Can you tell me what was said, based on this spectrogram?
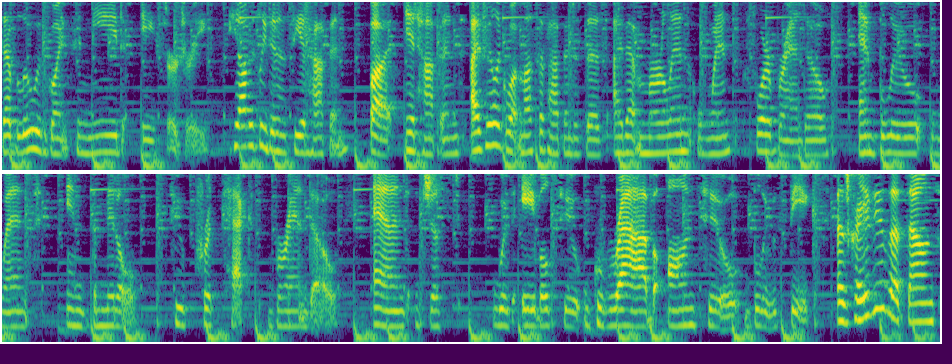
that Blu was going to need a surgery. He obviously didn't see it happen, but it happened. I feel like what must have happened is this. I bet Merlin went for Brando and Blu went in the middle to protect Brando and just was able to grab onto Blu's beak. As crazy as that sounds,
